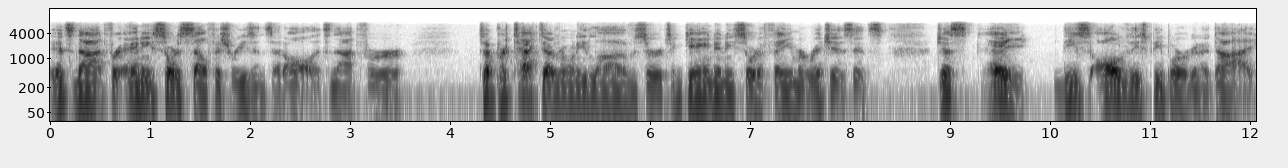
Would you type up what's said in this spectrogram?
It's not for any sort of selfish reasons at all. It's not for to protect everyone he loves or to gain any sort of fame or riches. It's just, hey, these all of these people are going to die.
